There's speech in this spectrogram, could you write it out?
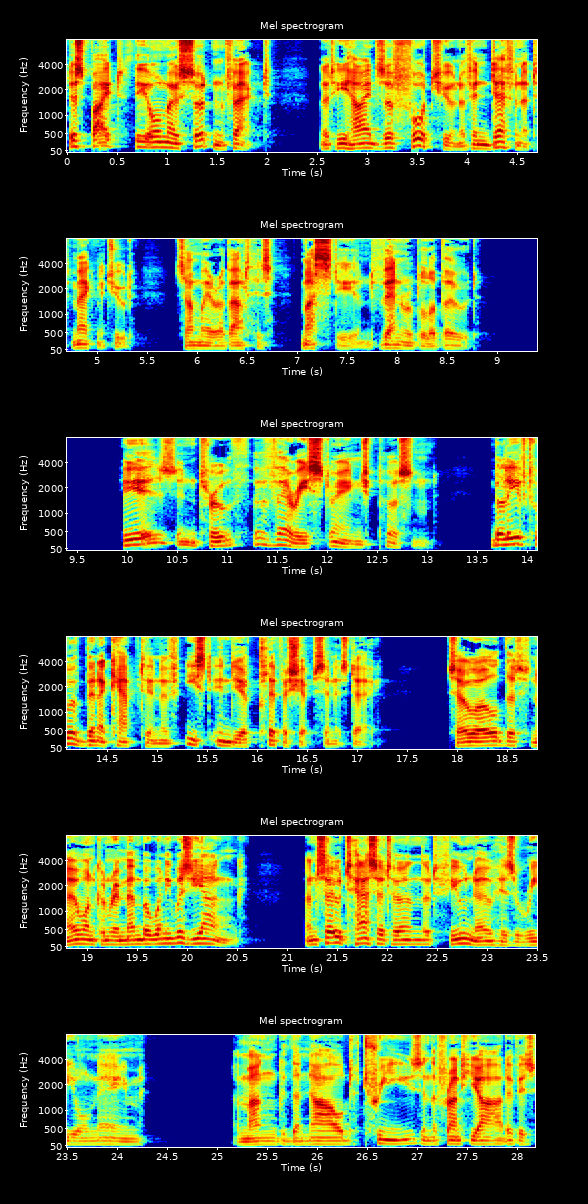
despite the almost certain fact that he hides a fortune of indefinite magnitude somewhere about his musty and venerable abode. He is, in truth, a very strange person, believed to have been a captain of East India clipper ships in his day, so old that no one can remember when he was young, and so taciturn that few know his real name among the gnarled trees in the front yard of his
